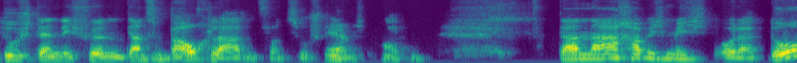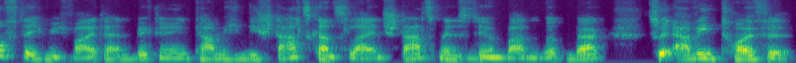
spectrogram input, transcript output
zuständig für einen ganzen Bauchladen von Zuständigkeiten. Danach habe ich mich oder durfte ich mich weiterentwickeln, kam ich in die Staatskanzlei, ins Staatsministerium Baden-Württemberg zu Erwin Teufel.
